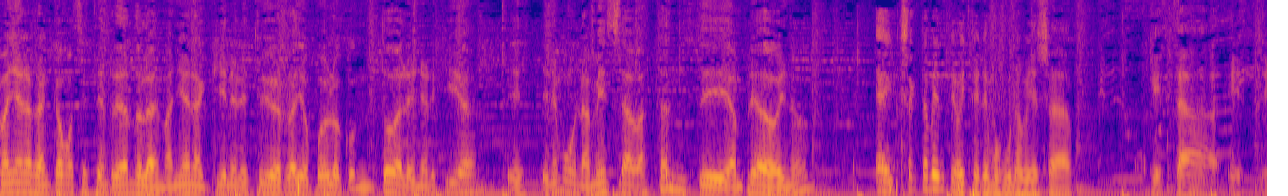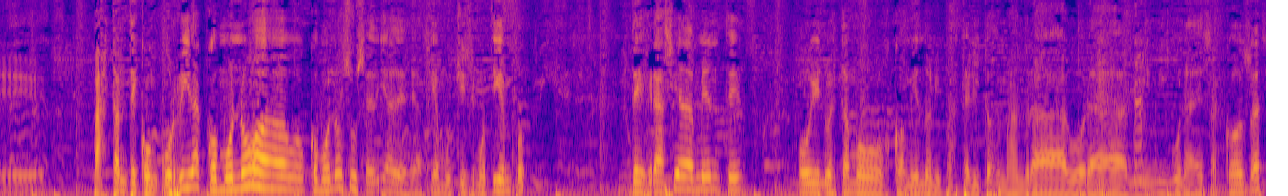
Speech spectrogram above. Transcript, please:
mañana arrancamos este Enredando la Mañana aquí en el estudio de Radio Pueblo con toda la energía. Eh, tenemos una mesa bastante ampliada hoy, ¿no? Exactamente, hoy tenemos una mesa que está este, bastante concurrida, como no, como no sucedía desde hacía muchísimo tiempo. Desgraciadamente, hoy no estamos comiendo ni pastelitos de mandrágora, ni ninguna de esas cosas,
